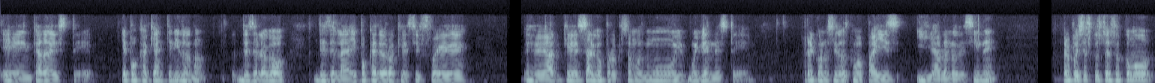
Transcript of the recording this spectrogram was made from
eh, en cada este, época que han tenido, ¿no? Desde luego, desde la época de oro que sí fue, eh, que es algo por lo que somos muy, muy bien este, reconocidos como país y hablando de cine. Pero pues es justo eso, cómo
